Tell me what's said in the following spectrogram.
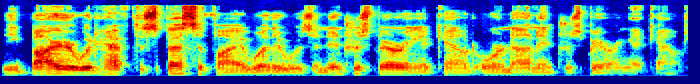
the buyer would have to specify whether it was an interest-bearing account or a non-interest bearing account.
